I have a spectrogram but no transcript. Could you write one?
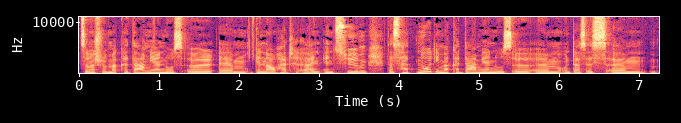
zum Beispiel Macadamia-Nussöl ähm, genau hat ein Enzym, das hat nur die Macadamia-Nuss äh, und das ist ähm,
